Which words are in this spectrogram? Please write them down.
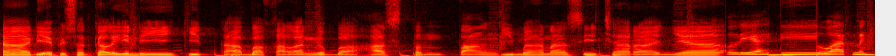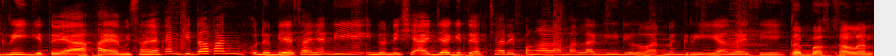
Nah di episode kali ini kita bakalan ngebahas tentang gimana sih caranya Kuliah di luar negeri gitu ya Kayak misalnya kan kita kan udah biasanya di Indonesia aja gitu ya Cari pengalaman lagi di luar negeri ya gak sih? kita bakalan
